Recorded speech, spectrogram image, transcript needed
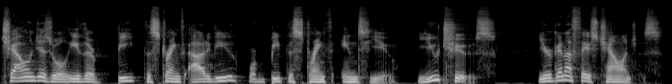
Challenges will either beat the strength out of you or beat the strength into you. You choose. You're going to face challenges.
